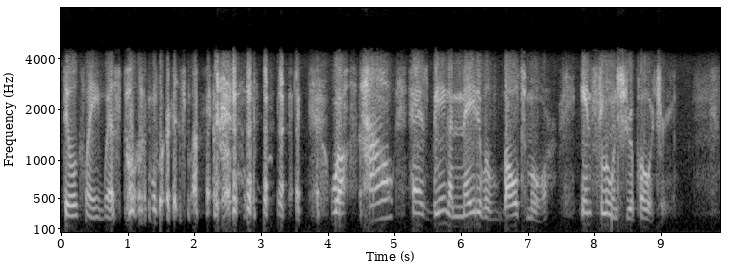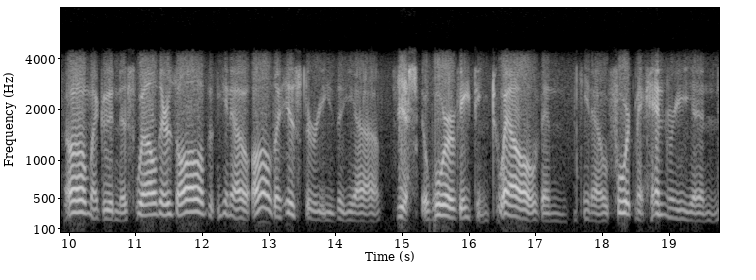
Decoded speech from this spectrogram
still claim West Baltimore as my home. well, how has being a native of Baltimore influenced your poetry? oh my goodness! Well, there's all the, you know, all the history, the uh, Yes. the War of 1812 and you know Fort McHenry and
